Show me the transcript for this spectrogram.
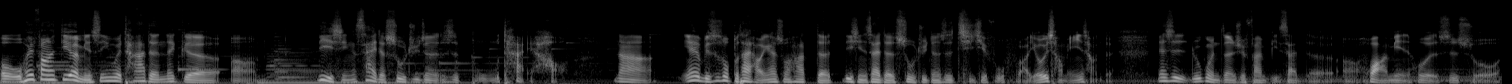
哦，我会放在第二名，是因为他的那个呃。例行赛的数据真的是不太好，那因为不是说不太好，应该说他的例行赛的数据真的是起起伏伏啊，有一场没一场的。但是如果你真的去翻比赛的呃画面，或者是说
